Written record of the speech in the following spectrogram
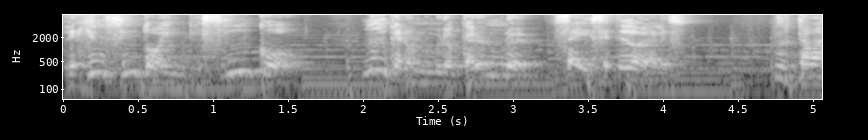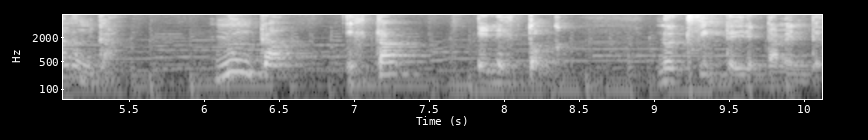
Legión 125 nunca era un número caro, era un número de 6, 7 dólares. No estaba nunca. Nunca está en stock. No existe directamente.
